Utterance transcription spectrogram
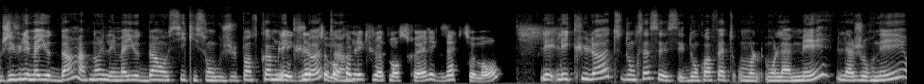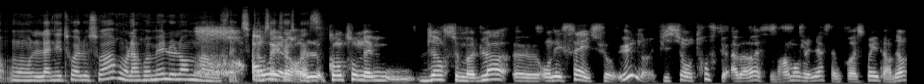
J'ai vu les maillots de bain. Maintenant, les maillots de bain aussi qui sont, je pense, comme les exactement, culottes. comme les culottes menstruelles, exactement. Les, les culottes, donc ça, c'est donc en fait, on, on la met la journée, on la nettoie le soir, on la remet le lendemain en fait. Ah ça oui, que ça se alors passe. quand on aime bien ce mode-là, euh, on essaye sur une, et puis si on trouve que ah bah ouais, c'est vraiment génial, ça me correspond hyper bien,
